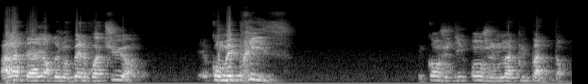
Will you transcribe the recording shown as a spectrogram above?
à l'intérieur de nos belles voitures, qu'on méprise. Et quand je dis on, je ne m'inclus pas dedans.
